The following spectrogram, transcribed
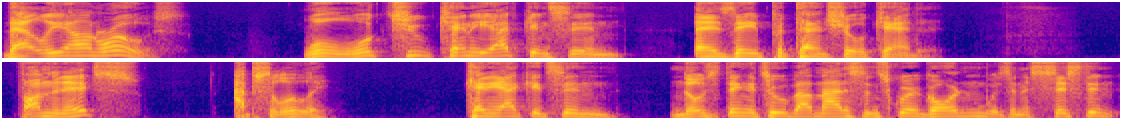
that Leon Rose will look to Kenny Atkinson as a potential candidate? If I'm the Knicks, absolutely. Kenny Atkinson knows a thing or two about Madison Square Garden, was an assistant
